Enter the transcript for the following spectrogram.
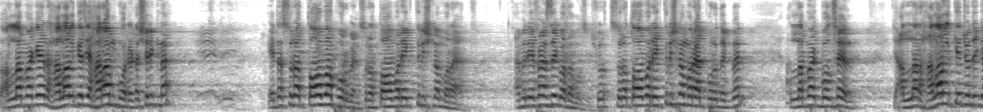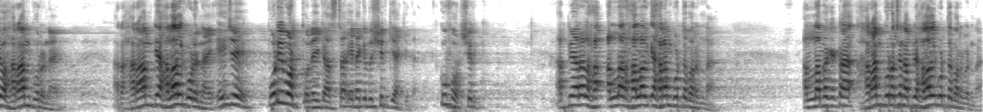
তো আল্লাহ পাকের হালালকে যে হারাম করে, এটা শিরিক না? এটা সুরা তওবা পড়বেন, সুরা তওবার একত্রিশ নম্বর আয়াত। আমি রেফারেন্সের কথা বলছি। সুরা তওবার একত্রিশ নম্বর আয়াত পড়ে দেখবেন, আল্লাহ পাক বলছেন যে, আল্লাহর হালালকে যদি কেউ হারাম করে নেয় আর হারামকে হালাল করে নেয়। এই যে পরিবর্তন, এই কাজটা, এটা কিন্তু শিরকি আকিদা। কুফর, শিরক। আপনি আল্লাহ, আল্লাহর হালালকে হারাম করতে পারেন না। আল্লাহ পাক একটা হারাম করেছেন, আপনি হালাল করতে পারবেন না।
